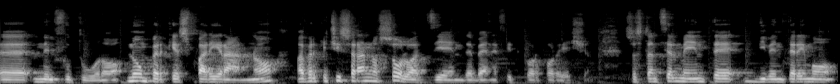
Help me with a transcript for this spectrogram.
eh, nel futuro, non perché spariranno, ma perché ci saranno solo aziende benefit corporation. Sostanzialmente diventeremo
